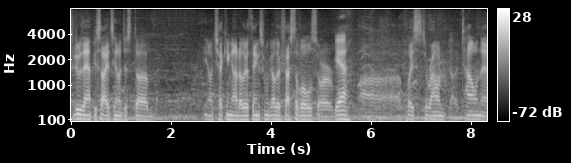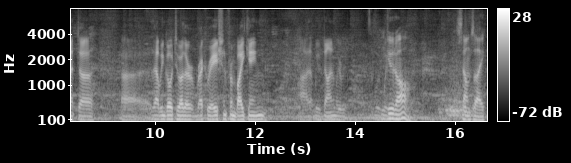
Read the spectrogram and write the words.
to do that. Besides, you know, just uh, you know, checking out other things from other festivals or Yeah. uh, places around uh, town that uh, uh, that we go to. Other recreation from biking uh, that we've done. We, we, we- do it all. Sounds like.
